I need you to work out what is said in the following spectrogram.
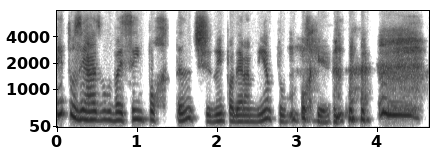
Entusiasmo vai ser importante no empoderamento, por quê?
